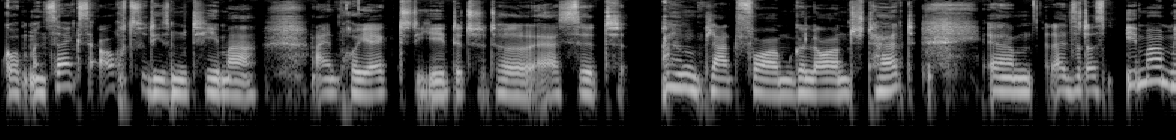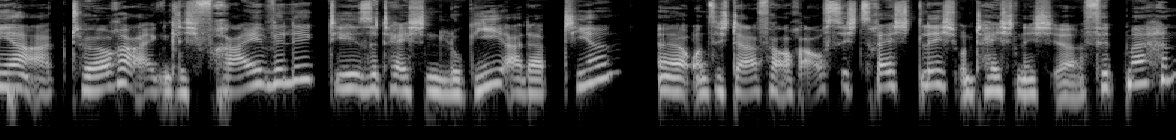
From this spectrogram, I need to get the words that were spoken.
Goldman Sachs auch zu diesem Thema ein Projekt, die Digital Asset Plattform gelauncht hat. Ähm, also dass immer mehr Akteure eigentlich freiwillig diese Technologie adaptieren äh, und sich dafür auch aufsichtsrechtlich und technisch äh, fit machen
